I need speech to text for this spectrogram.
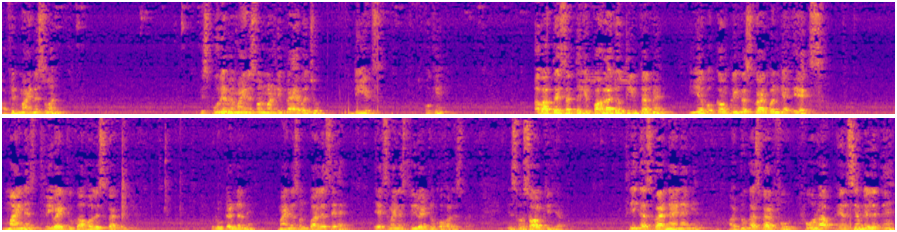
और फिर माइनस वन इस पूरे में माइनस वन मल्टीप्लाई है बच्चों डीएक्स ओके अब आप देख सकते हैं कि पहला जो तीन टर्म है, ये कंप्लीट स्क्वायर बन गया X minus three by two का होल स्क्वायर बन गया। रूट अंडर में माइनस वन पहले से है X minus three by two का होल स्क्वायर इसको सॉल्व कीजिए आप। थ्री का स्क्वायर नाइन आ गया और टू का स्क्वायर फोर फोर आप एलसीएम ले लेते हैं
